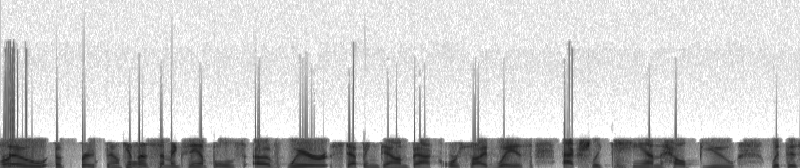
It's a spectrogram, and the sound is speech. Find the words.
Right. so That's a great example. give us some examples of where stepping down back or sideways actually can help you with this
